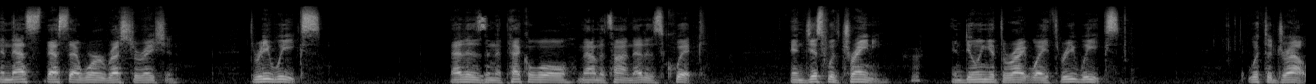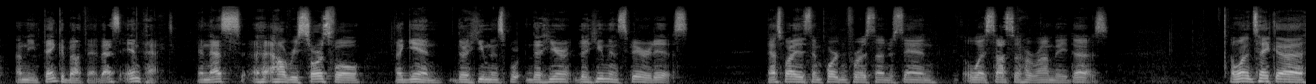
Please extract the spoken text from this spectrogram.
And that's that's that word restoration. Three weeks. That is an impeccable amount of time. That is quick. And just with training and doing it the right way, three weeks with the drought. I mean, think about that. That's impact. And that's how resourceful again, the human, the, the human spirit is. That's why it's important for us to understand what Sasa Harambee does. I want to take a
